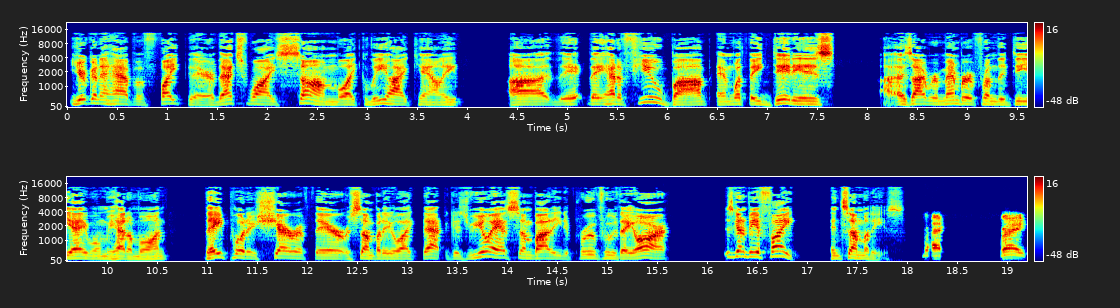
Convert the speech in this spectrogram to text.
you're going to have a fight there. That's why some, like Lehigh County, uh, they they had a few, Bob, and what they did is, uh, as I remember from the DA when we had him on, they put a sheriff there or somebody like that because if you ask somebody to prove who they are, there's going to be a fight in some of these. Right, right.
